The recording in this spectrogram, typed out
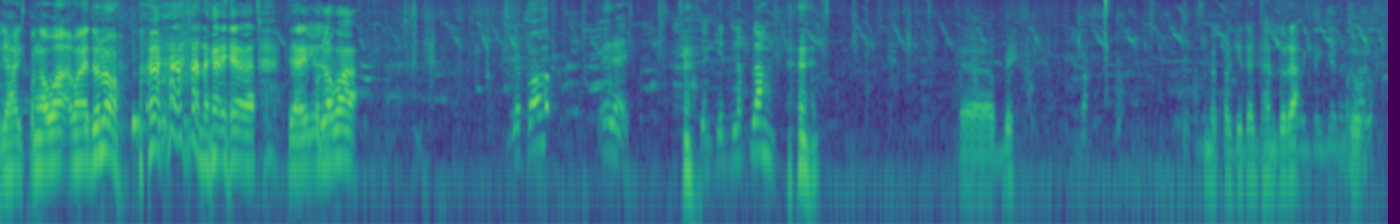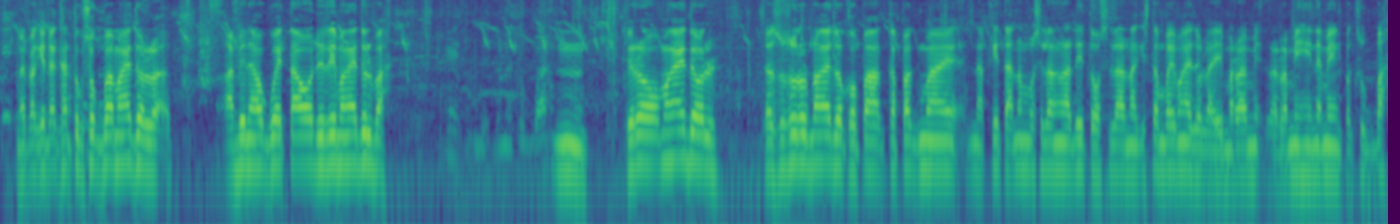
Yahag pangawa mga idol oh. Nangaya yahag pangawa. Po. Pwede. Isang kidlap lang. Grabe. May pagidaghan to da. To, may pagidaghan tog sugba mga idol. Abi na og tao diri mga idol ba. Hmm. Pero mga idol, sa susunod mga idol ko pa, kapag may nakita na mo sila nga dito, sila nag-standby mga idol ay marami ramihin namin pagsugba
